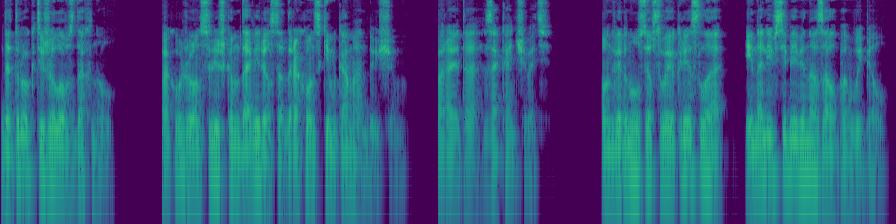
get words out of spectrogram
Детрок тяжело вздохнул. Похоже, он слишком доверился драконским командующим. Пора это заканчивать. Он вернулся в свое кресло и, налив себе вина, залпом выпил.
